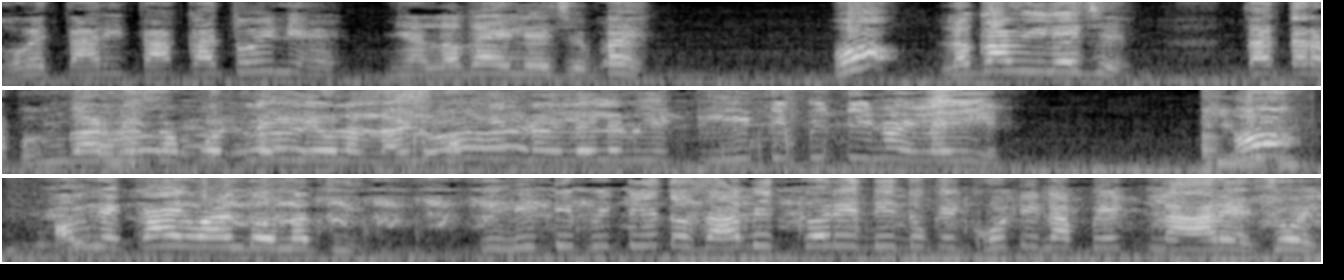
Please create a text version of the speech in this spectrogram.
હવે તારી તાકાત હોય ને, ત્યાં લગાવી લેજે, ભાઈ. હો, લગાવી લેજે. તા તારા ભંગાર નો સપોર્ટ લઈ લે, ઓલા લંડ ફકીર નો લઈ લે લીટી પીટી નો લઈ લે. હો, અમને કાઈ વાંધો નથી. એ લીટી પીટી તો સાબિત કરી દીધું કે ખોટીના પેટના હારે જોઈ.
